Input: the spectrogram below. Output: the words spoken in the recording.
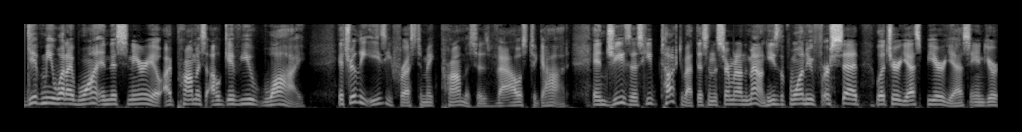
give me what I want in this scenario, I promise I'll give you Y. It's really easy for us to make promises, vows to God. And Jesus, he talked about this in the Sermon on the Mount. He's the one who first said, Let your yes be your yes and your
